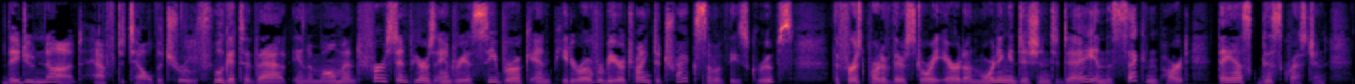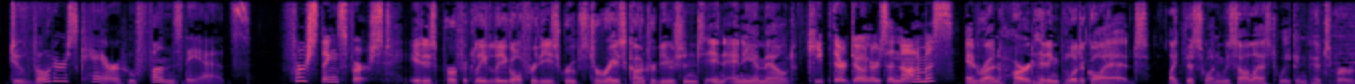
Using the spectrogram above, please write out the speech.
they do not have to tell the truth. We'll get to that in a moment. First, NPR's Andrea Seabrook and Peter Overby are trying to track some of these groups. The first part of their story aired on Morning Edition today. In the second part, they ask this question Do voters care who funds the ads? First things first. It is perfectly legal for these groups to raise contributions in any amount Keep their donors anonymous. and run hard hitting political ads, like this one we saw last week in Pittsburgh.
